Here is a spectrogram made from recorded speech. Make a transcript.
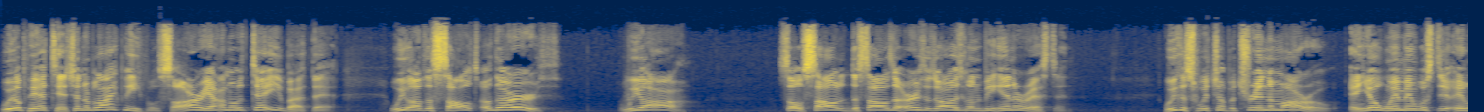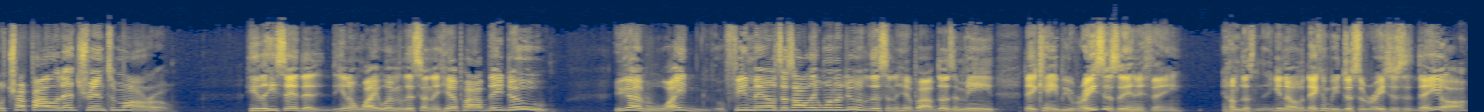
will pay attention to black people. Sorry, I don't know what to tell you about that. We are the salt of the earth. We are. So salt, the salt of the earth is always going to be interesting. We could switch up a trend tomorrow, and your women will still and will try follow that trend tomorrow. He he said that you know white women listen to hip hop. They do. You got white females. That's all they want to do is listen to hip hop. Doesn't mean they can't be racist or anything. I'm just you know they can be just as racist as they are,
